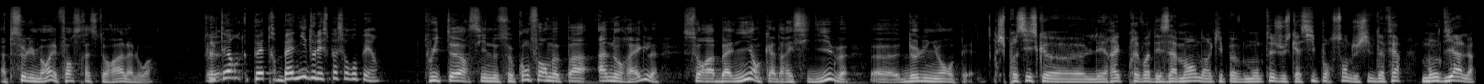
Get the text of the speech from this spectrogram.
Absolument, et force restera à la loi. Twitter peut être banni de l'espace européen. Twitter, s'il ne se conforme pas à nos règles, sera banni en cas de récidive euh, de l'Union européenne. Je précise que les règles prévoient des amendes hein, qui peuvent monter jusqu'à 6% du chiffre d'affaires mondial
